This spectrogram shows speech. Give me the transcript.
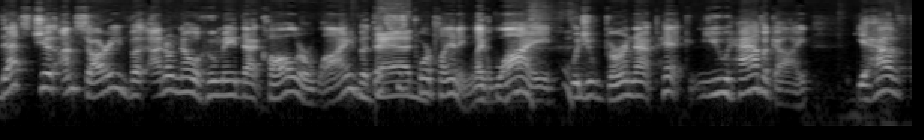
that's just. I'm sorry, but I don't know who made that call or why. But that's Bad. just poor planning. Like, why would you burn that pick? You have a guy. You have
